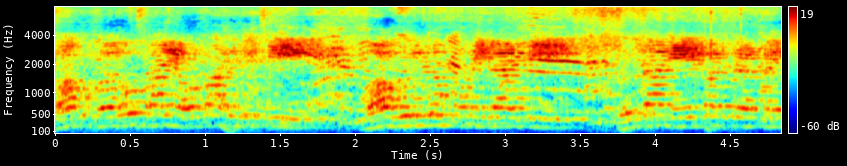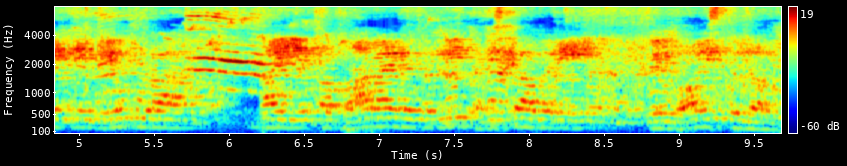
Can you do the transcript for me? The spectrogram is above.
మాకు మరోసారి మా ఊరిలో కూడా ఇలాంటి బృందాన్ని ఏర్పరిచినట్లయితే మేము కూడా మా యొక్క పారాయణ చదివి మేము భావిస్తున్నాము.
